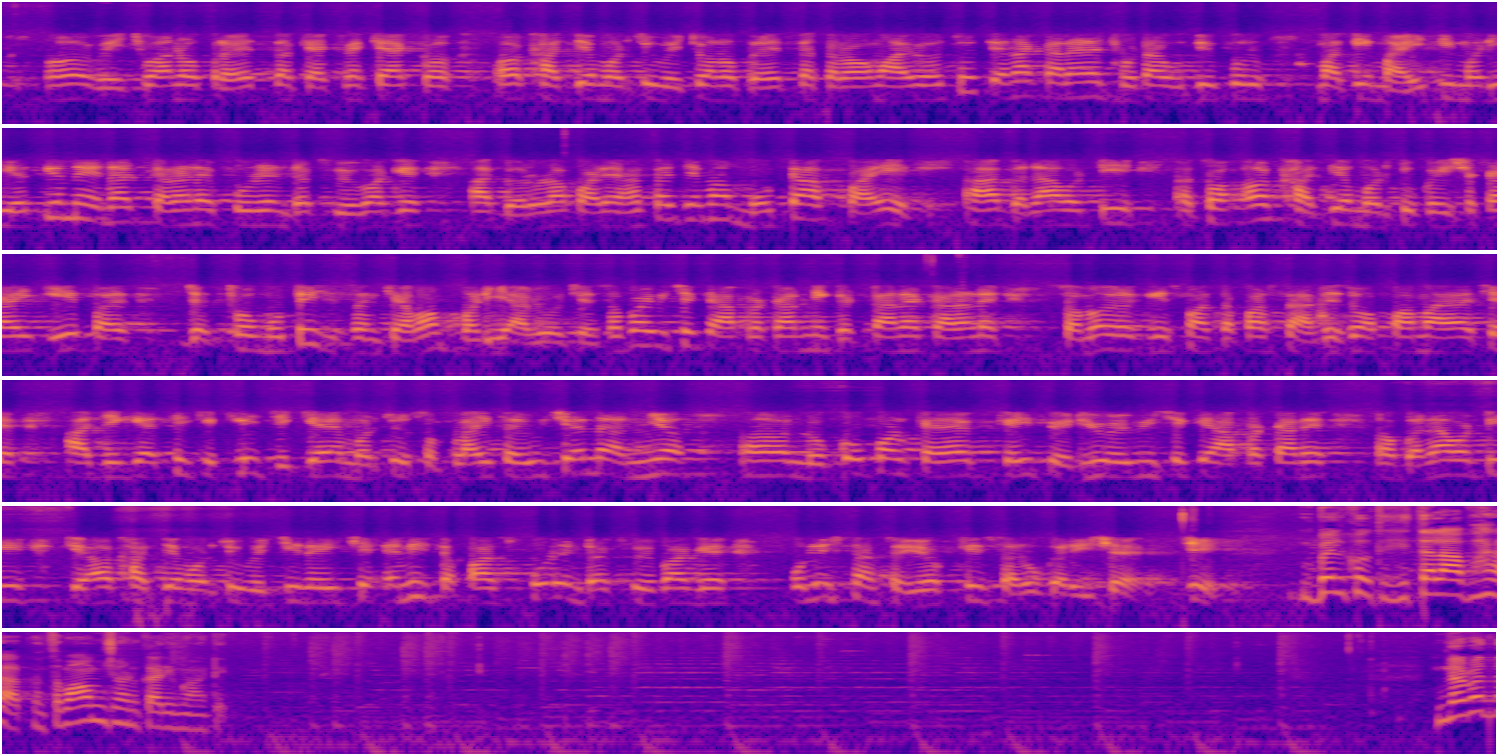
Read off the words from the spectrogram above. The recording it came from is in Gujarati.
વેચવાનો પ્રયત્ન ક્યાંક ને ક્યાંક અખાદ્ય મરચું વેચવાનો પ્રયત્ન કરવામાં આવ્યો હતો. તેના કારણે છોટા ઉદેપુરમાંથી માહિતી મળી હતી અને એના જ કારણે ફૂડ એન્ડ ડ્રગ્સ વિભાગે આ દરોડા પાડ્યા હતા, જેમાં મોટા પાયે આ બનાવટી અથવા અખાદ્ય મરચું કહી શકાય, એ જથ્થો મોટી સંખ્યામાં મળી આવ્યો છે. સ્વાભાવિક છે કે આ પ્રકારની ઘટનાને કારણે સમગ્ર કેસમાં તપાસના આદેશો આપવામાં આવ્યા છે. આ જગ્યાથી કેટલી જગ્યાએ મરચું સપ્લાય થયું છે અને અન્ય લોકો પણ કયા, કઈ પેઢીઓ એવી છે કે આ પ્રકારે બનાવટી કે અખાદ્ય મરચું વેચી રહી છે? એની તપાસ ફૂડ એન્ડ ડ્રગ્સ વિભાગે પોલીસના સહયોગથી શરૂ કરી છે. જી. બિલકુલ. તમામ જાણકારી માટે. नर्मदा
